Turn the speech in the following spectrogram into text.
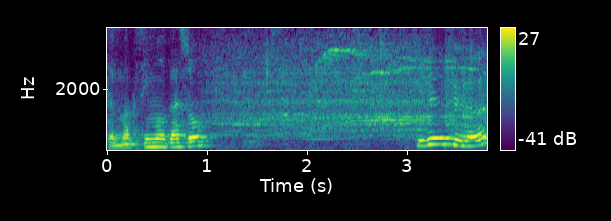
Hasta el máximo acaso. ¿Quieres el celular?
